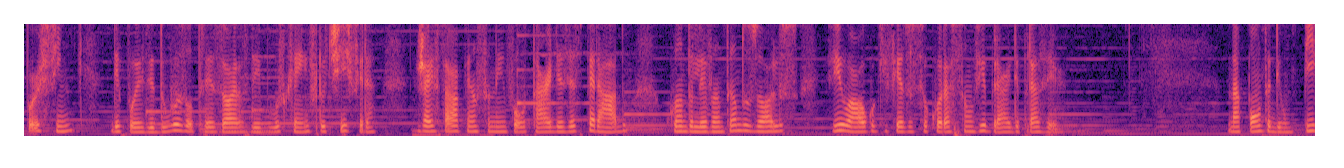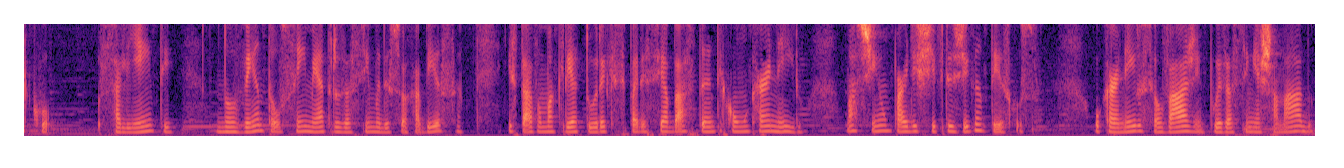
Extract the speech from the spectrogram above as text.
Por fim, depois de duas ou três horas de busca infrutífera, já estava pensando em voltar desesperado quando, levantando os olhos, viu algo que fez o seu coração vibrar de prazer. Na ponta de um pico saliente, 90 ou 100 metros acima de sua cabeça, estava uma criatura que se parecia bastante com um carneiro, mas tinha um par de chifres gigantescos. O carneiro selvagem, pois assim é chamado,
